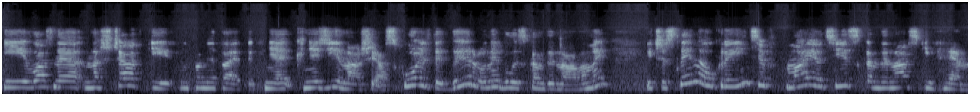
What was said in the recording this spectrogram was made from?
І власне нащадки, ви пам'ятаєте, кня- князі наші Аскольд і Дир, вони були скандинавами, і частина українців має ці скандинавські гени.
